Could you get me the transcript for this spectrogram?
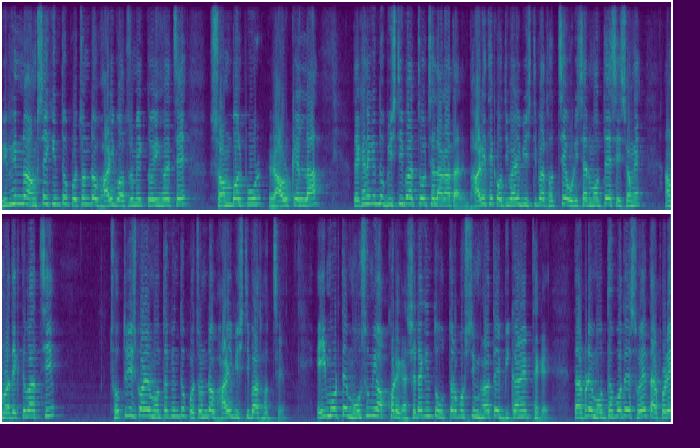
বিভিন্ন অংশে কিন্তু প্রচণ্ড ভারী বজ্রমেঘ তৈরি হয়েছে। সম্বলপুর, রাউরকেল্লা তো এখানে কিন্তু বৃষ্টিপাত চলছে লাগাতার। ভারী থেকে অতি ভারী বৃষ্টিপাত হচ্ছে ওড়িশার মধ্যে, সেই সঙ্গে আমরা দেখতে পাচ্ছি ছত্তিশগড়ের মধ্যে কিন্তু প্রচণ্ড ভারী বৃষ্টিপাত হচ্ছে। এই মুহূর্তে মৌসুমি অক্ষরেখা, সেটা কিন্তু উত্তর পশ্চিম ভারতে বিকানের থেকে, তারপরে মধ্যপ্রদেশ হয়ে, তারপরে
